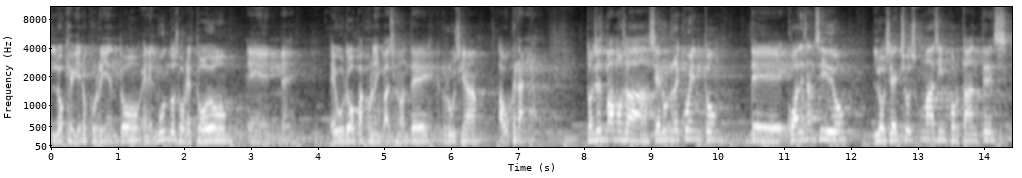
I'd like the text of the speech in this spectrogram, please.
lo que viene ocurriendo en el mundo, sobre todo en Europa con la invasión de Rusia a Ucrania. Entonces vamos a hacer un recuento de cuáles han sido los hechos más importantes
